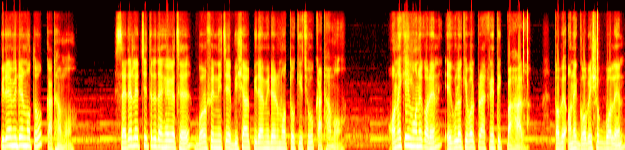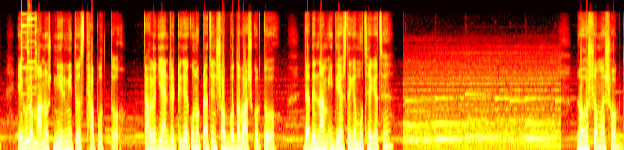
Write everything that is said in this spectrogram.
পিরামিডের মতো কাঠামো। স্যাটেলাইট চিত্রে দেখা গেছে, বরফের নিচে বিশাল পিরামিডের মতো কিছু কাঠামো। অনেকেই মনে করেন, এগুলো কেবল প্রাকৃতিক পাহাড়। তবে অনেক গবেষক বলেন, এগুলো মানুষ নির্মিত স্থাপত্য। তাহলে কি অ্যান্টার্কটিকায় কোনো প্রাচীন সভ্যতা বাস করত, যাদের নাম ইতিহাস থেকে মুছে গেছে? রহস্যময় শব্দ।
